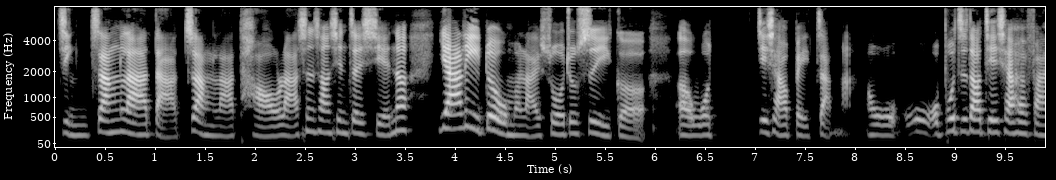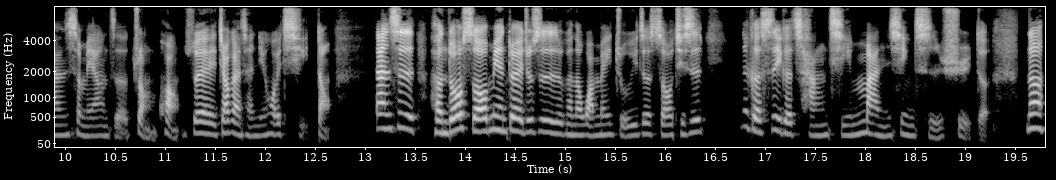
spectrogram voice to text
紧张啦、打仗啦、逃啦、肾上腺这些。那压力对我们来说，就是一个呃，我接下来要备战嘛，我我我不知道接下来会发生什么样子的状况，所以交感神经会启动。但是很多时候，面对就是可能完美主义，这时候其实。那个是一个长期慢性持续的，那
